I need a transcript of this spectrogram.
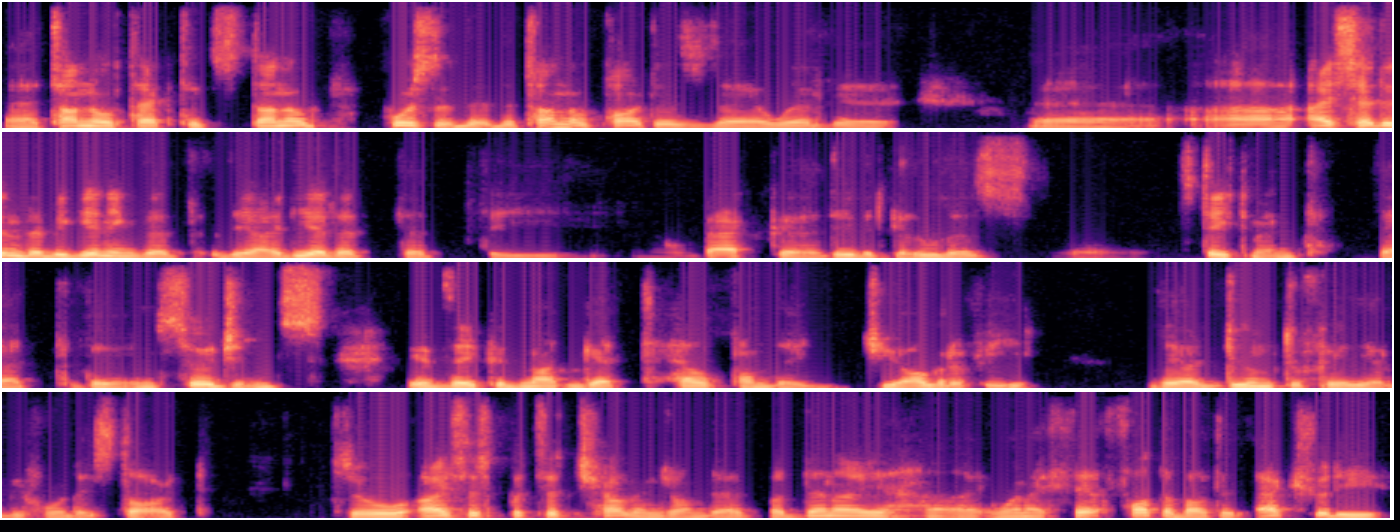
uh, tunnel tactics. Tunnel, of course, the, the tunnel part is uh, where the uh, I said in the beginning that the idea that that the you know, back uh, David Galula's statement that the insurgents, if they could not get help from the geography, they are doomed to failure before they start so ISIS puts a challenge on that. But then I, when I th- thought about it, actually,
